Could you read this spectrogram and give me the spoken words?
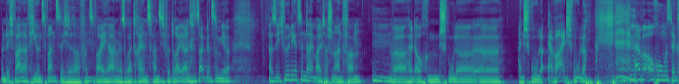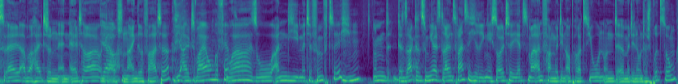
und ich war da 24, das war vor mhm. zwei Jahren oder sogar 23, vor drei Jahren, dann sagt er zu mir, also ich würde jetzt in deinem Alter schon anfangen. Mhm. War halt auch ein schwuler äh, ein Schwuler. Er war ein Schwuler. er war auch homosexuell, aber halt schon ein älterer und ja. der auch schon Eingriffe hatte. Wie alt war er ungefähr? War so an die Mitte 50. Mhm. Und dann sagte er zu mir als 23-Jährigen, ich sollte jetzt mal anfangen mit den Operationen und äh, mit den Unterspritzungen,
